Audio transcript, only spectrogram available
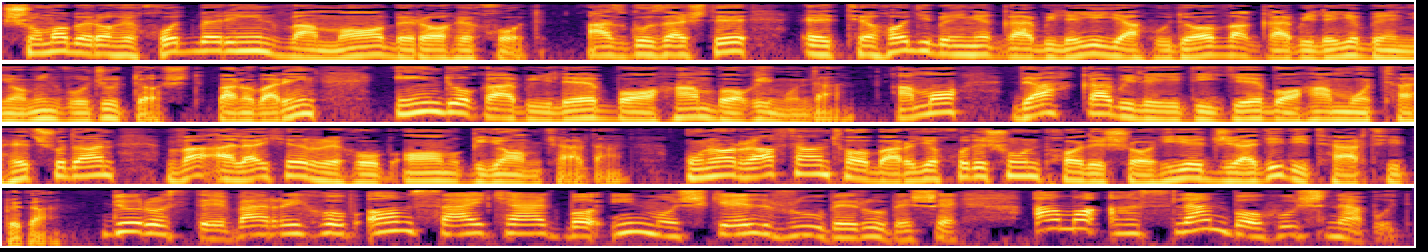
شما به راه خود برین و ما به راه خود. از گذشته اتحادی بین قبیله یهودا و قبیله بنیامین وجود داشت. بنابراین این دو قبیله با هم باقی موندند اما ده قبیله دیگه با هم متحد شدند و علیه رهوبعام قیام کردند اونا رفتن تا برای خودشون پادشاهی جدیدی ترتیب بدن. درسته و رهوبعام سعی کرد با این مشکل رو به رو بشه اما اصلا باهوش نبود.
